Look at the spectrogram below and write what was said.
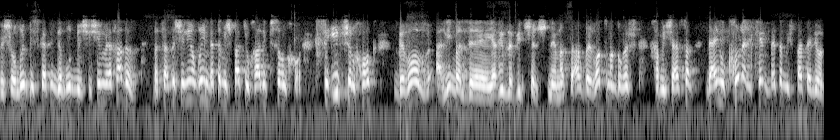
וכשאומרים פסקת התגברות ב-61, אז בצד השני אומרים בית המשפט יוכל לפסול חוק, סעיף של חוק ברוב אליבא יריב לוין של 12, ורוטמן דורש 15, דהיינו כל הרכב בית המשפט העליון.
